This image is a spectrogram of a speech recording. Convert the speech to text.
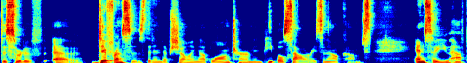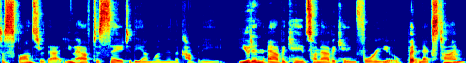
the sort of uh, differences that end up showing up long term in people's salaries and outcomes. And so you have to sponsor that. You have to say to the young women in the company, you didn't advocate, so I'm advocating for you. But next time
